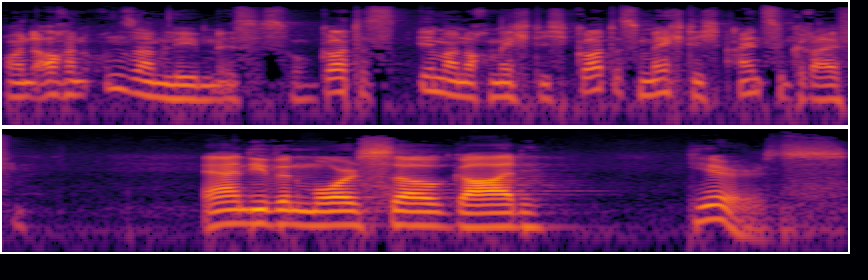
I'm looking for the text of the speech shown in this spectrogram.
Und auch in unserem Leben ist es so. Gott ist immer noch mächtig. Gott ist mächtig einzugreifen. And even more so, God hears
